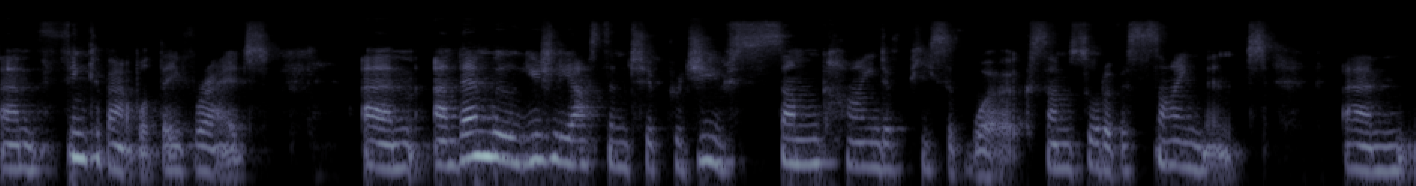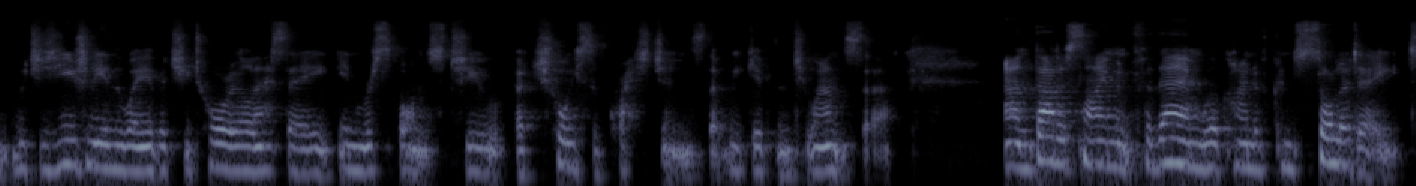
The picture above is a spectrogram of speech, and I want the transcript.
um, think about what they've read, um, and then we'll usually ask them to produce some kind of piece of work, some sort of assignment, um, which is usually in the way of a tutorial essay in response to a choice of questions that we give them to answer. And that assignment for them will kind of consolidate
